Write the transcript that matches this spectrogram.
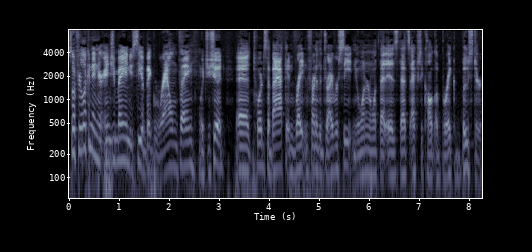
So if you're looking in your engine bay and you see a big round thing, which you should, uh, towards the back and right in front of the driver's seat, and you're wondering what that is, that's actually called a brake booster.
